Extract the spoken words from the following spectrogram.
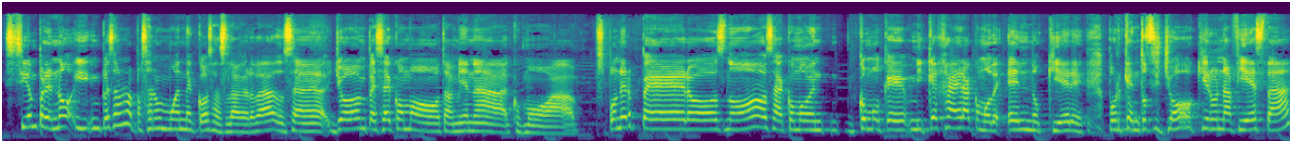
siempre no, y empezaron a pasar un buen de cosas, la verdad, o sea, yo empecé como también a, como a pues, poner peros, ¿no? O sea, como, en- como que mi queja era como de él no quiere, porque entonces yo quiero una fiesta,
